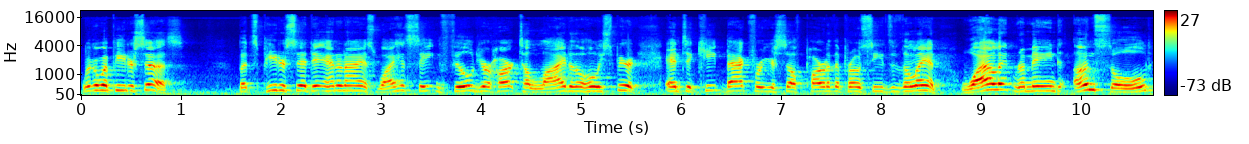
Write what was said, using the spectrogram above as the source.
Look at what Peter says. But Peter said to Ananias, Why has Satan filled your heart to lie to the Holy Spirit and to keep back for yourself part of the proceeds of the land? While it remained unsold,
